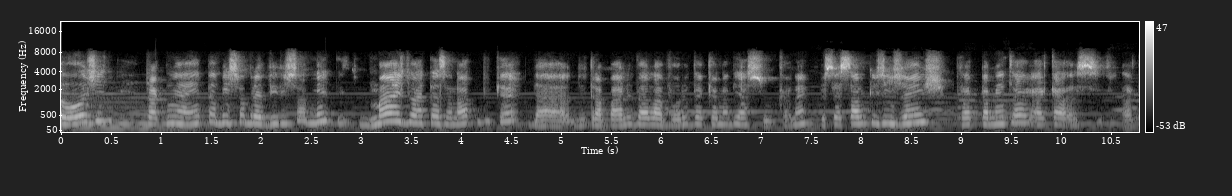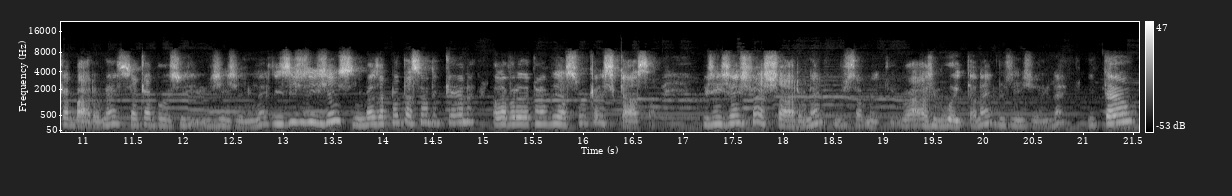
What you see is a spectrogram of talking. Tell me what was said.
Hoje, Tracunhaém também sobrevive somente mais do artesanato do que da, do trabalho da lavoura da cana-de-açúcar, né? Você sabe que os engenhos praticamente acabaram, né? Se acabou os engenhos, né? Existem engenhos sim, mas a plantação de cana, a lavoura da cana-de-açúcar é escassa os engenhos fecharam, né? Justamente, as moitas, né? Dos engenhos, né? Então,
